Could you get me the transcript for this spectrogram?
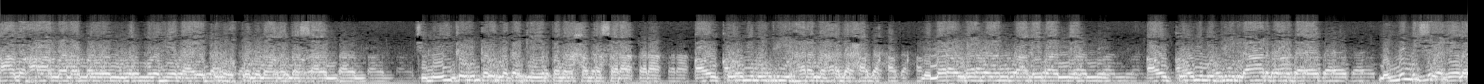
خامخا منکون لکو هدایتون خپلو ناغ کسان چلوی کئی پزمکا کی پناحق سرا او کوئی ندوی هر نحد حق نمرو لیمان پاغیبان نے او کوئی ندوی لار دا هدایت نمنشی غیر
